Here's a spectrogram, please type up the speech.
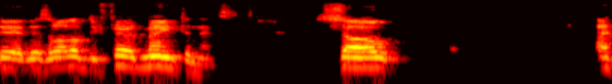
uh, there's a lot of deferred maintenance. So I,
